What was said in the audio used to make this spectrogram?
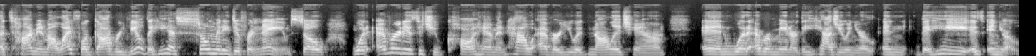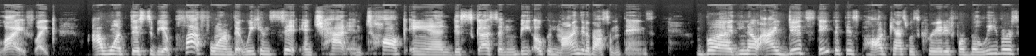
a time in my life where God revealed that He has so many different names. So, whatever it is that you call Him and however you acknowledge Him, in whatever manner that He has you in your, and that He is in your life, like I want this to be a platform that we can sit and chat and talk and discuss and be open minded about some things. But, you know, I did state that this podcast was created for believers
